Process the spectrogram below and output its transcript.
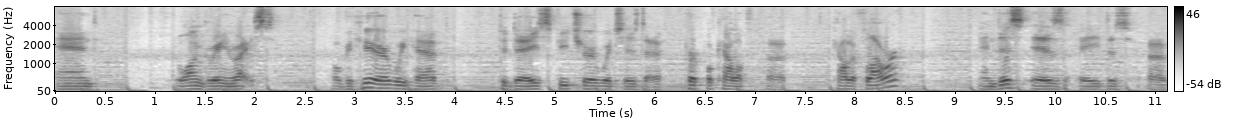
and long grain rice. Over here we have today's feature, which is the purple uh, cauliflower, and this is a this, uh,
